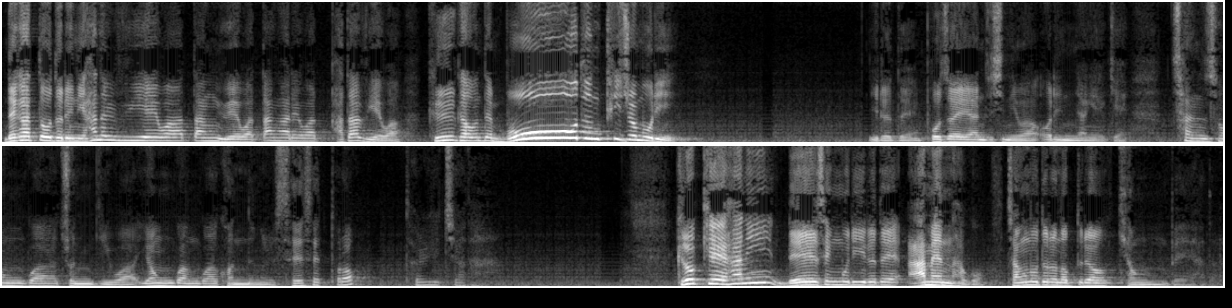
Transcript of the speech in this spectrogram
내가 또 들으니 하늘 위에와 땅 위에와 땅 아래와 바다 위에와 그 가운데 모든 피조물이 이르되 보좌에 앉으신 이와 어린 양에게 찬송과 존귀와 영광과 권능을 세세토록 돌릴지어다. 그렇게 하니 내 생물이 이르되 아멘 하고 장로들은 엎드려 경배하더라.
